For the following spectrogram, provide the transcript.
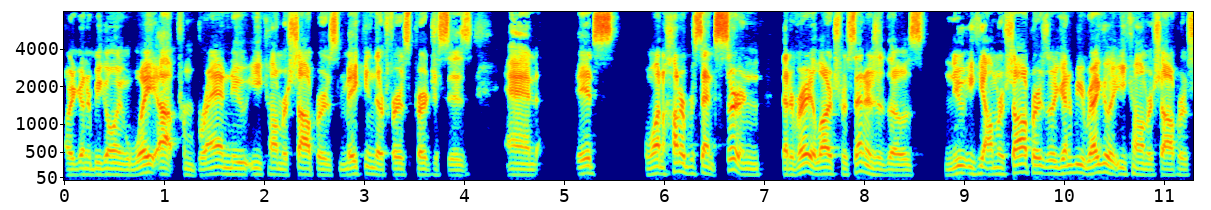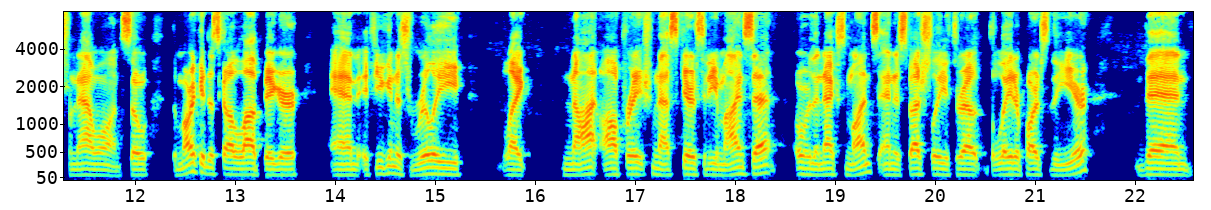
are going to be going way up from brand new e-commerce shoppers making their first purchases. And it's 100% certain that a very large percentage of those new e-commerce shoppers are going to be regular e-commerce shoppers from now on. So the market just got a lot bigger. And if you can just really like not operate from that scarcity mindset over the next months and especially throughout the later parts of the year, then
